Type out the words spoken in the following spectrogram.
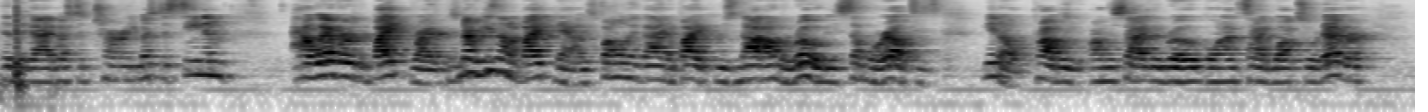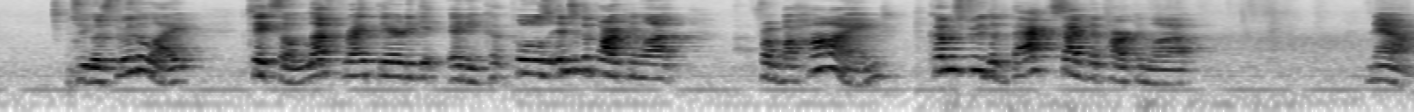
Then the guy must have turned. He must have seen him. However, the bike rider, because remember he's on a bike now. He's following a guy on a bike who's not on the road. He's somewhere else. He's you know probably on the side of the road, going on sidewalks or whatever. So he goes through the light, takes a left right there to get, and he pulls into the parking lot from behind. Comes through the back side of the parking lot. Now,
